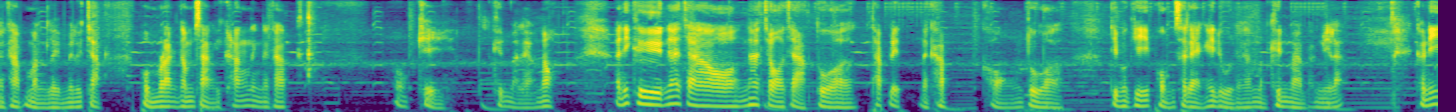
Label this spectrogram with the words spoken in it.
นะครับ มันเลยไม่รู้จัก ผมรันคำสั่งอีกครั้งหนึ่งนะครับ โอเค ขึ้นมาแล้วเนาะ อันนี้คือหน้าจอหน้าจอจากตัวแท็บเล็ตนะครับของตัวที่เมื่อกี้ผมแสดงให้ดูนะครับ มันขึ้นมาแบบนี้ละ คราวนี้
